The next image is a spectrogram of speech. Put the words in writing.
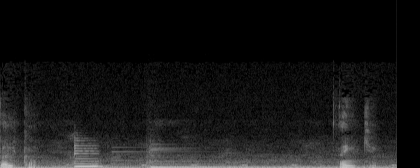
Welcome. Thank you.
